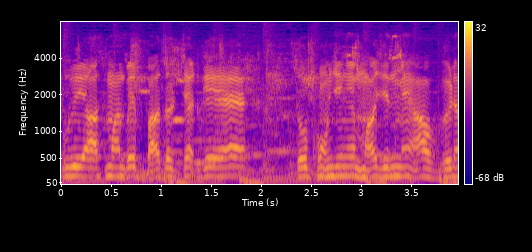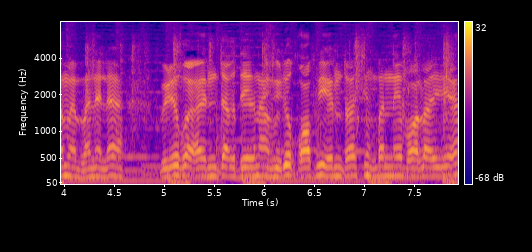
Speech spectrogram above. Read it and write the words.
पूरे आसमान पे बादल चढ़ गए हैं। तो पहुँचेंगे मस्जिद में, आप वीडियो में बने लें वीडियो को एंड तक देखना वीडियो काफ़ी इंटरेस्टिंग बनने वाला ही है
